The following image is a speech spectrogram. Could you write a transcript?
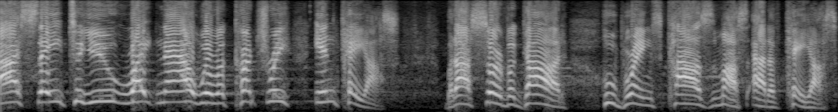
I say to you right now, we're a country in chaos, but I serve a God who brings cosmos out of chaos.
